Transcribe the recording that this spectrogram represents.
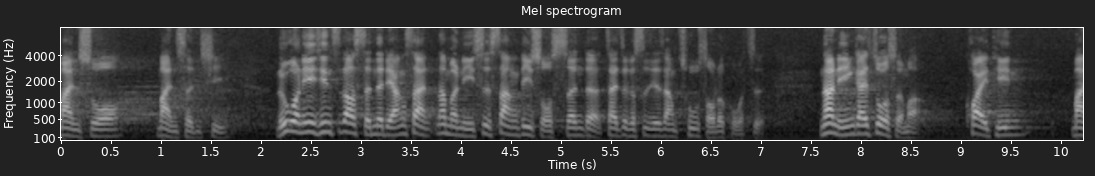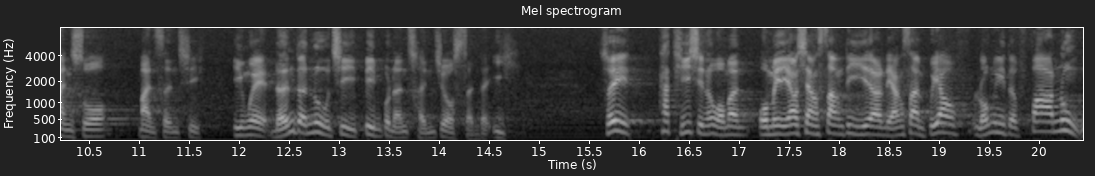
慢说，慢生气。如果你已经知道神的良善，那么你是上帝所生的，在这个世界上出熟的果子。那你应该做什么？快听，慢说，慢生气。因为人的怒气并不能成就神的意，所以他提醒了我们，我们也要像上帝一样良善，不要容易的发怒，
